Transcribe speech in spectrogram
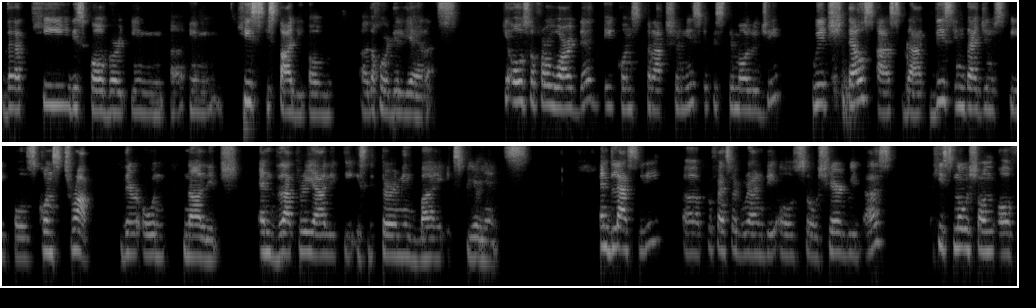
that he discovered in, uh, in his study of uh, the Cordilleras. He also forwarded a constructionist epistemology, which tells us that these indigenous peoples construct their own knowledge and that reality is determined by experience. And lastly, uh, Professor Grande also shared with us his notion of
